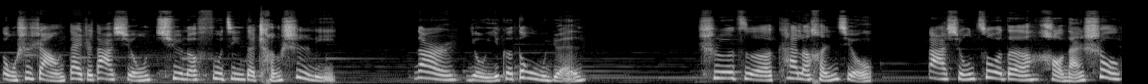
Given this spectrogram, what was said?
董事长带着大熊去了附近的城市里，那儿有一个动物园。车子开了很久，大熊坐的好难受。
